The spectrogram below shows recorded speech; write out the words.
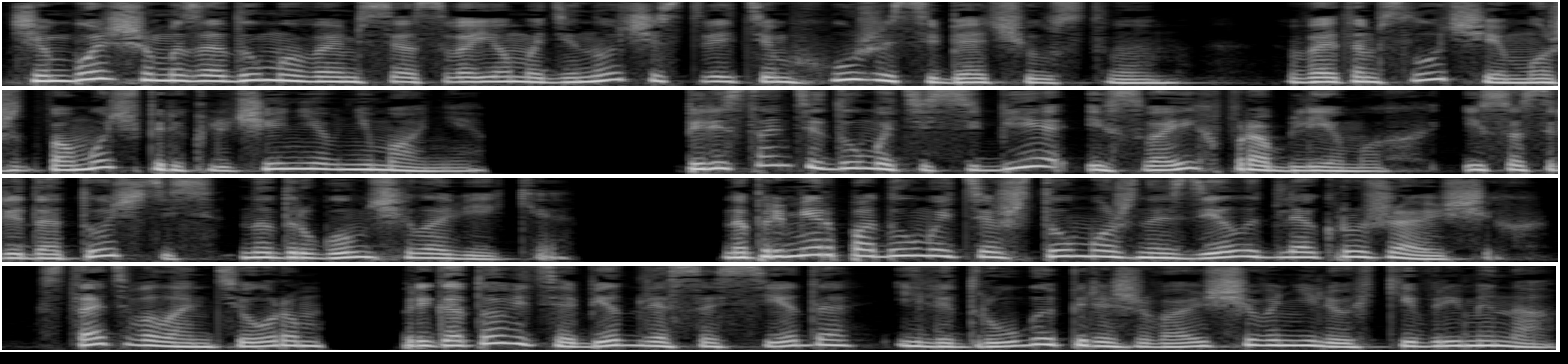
Чем больше мы задумываемся о своем одиночестве, тем хуже себя чувствуем. В этом случае может помочь переключение внимания. Перестаньте думать о себе и своих проблемах и сосредоточьтесь на другом человеке. Например, подумайте, что можно сделать для окружающих. Стать волонтером, приготовить обед для соседа или друга, переживающего нелегкие времена.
